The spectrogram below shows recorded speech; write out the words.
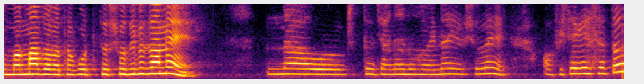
তোমার মাজা ব্যথা করতেছে সজীবে জানে? না ওর তো জানানো হয় নাই আসলে। অফিসে গেছে তো।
